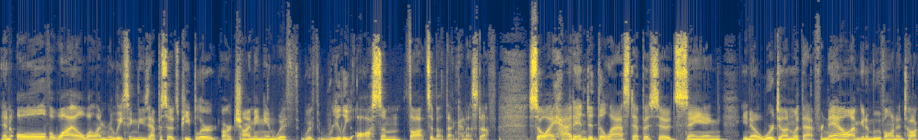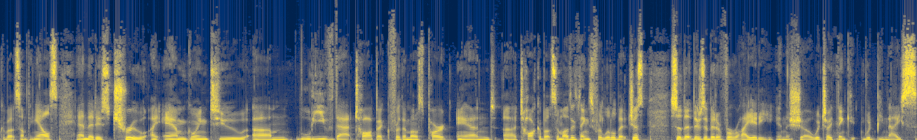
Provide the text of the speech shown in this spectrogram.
And all the while, while I'm releasing these episodes, people are, are chiming in with, with really awesome thoughts about that kind of stuff. So I had ended the last episode saying, you know, we're done with that for now. I'm going to move on and talk about something else. And that is true. I am going to um, leave that topic for the most part and uh, talk about some other things for a little bit, just so that there's a bit of variety in the show, which I think would be nice.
